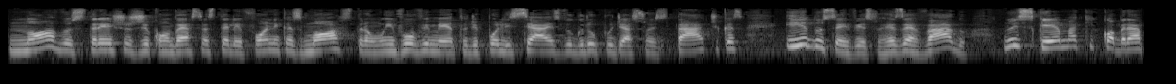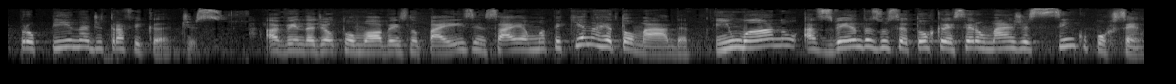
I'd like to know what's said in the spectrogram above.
Novos trechos de conversas telefônicas mostram o envolvimento de policiais do Grupo de Ações Táticas e do Serviço Reservado no esquema que cobra propina de traficantes. A venda de automóveis no país ensaia uma pequena retomada. Em um ano, as vendas do setor cresceram mais de 5%.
